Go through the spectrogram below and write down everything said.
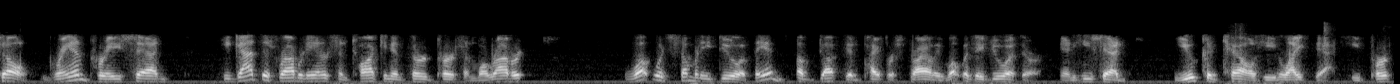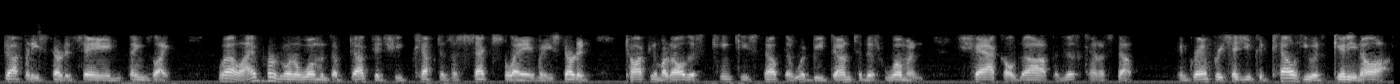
So Grandpré said he got this Robert Anderson talking in third person. Well, Robert, what would somebody do if they had abducted Piper Striley? What would they do with her? And he said, you could tell he liked that. He perked up and he started saying things like, well, I've heard when a woman's abducted, she's kept as a sex slave. And he started talking about all this kinky stuff that would be done to this woman, shackled up and this kind of stuff. And Grandpré said you could tell he was getting off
